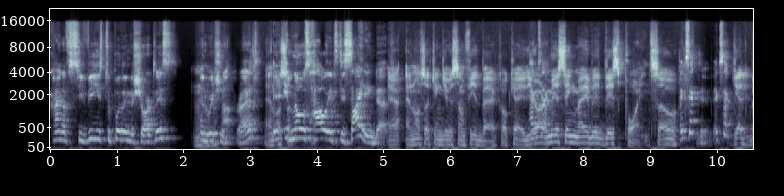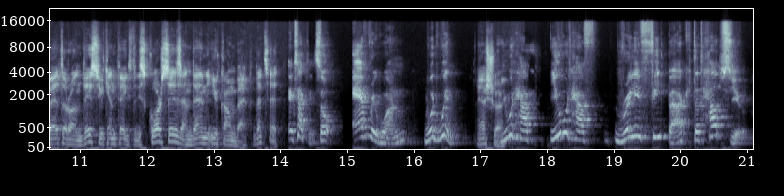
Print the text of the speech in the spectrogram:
kind of CVs to put in the shortlist and which not, right? Mm-hmm. And it, also- it knows how it's deciding that. Yeah, and also can give you some feedback. Okay, you are missing maybe this point, so Exactly. Exactly. get better on this. You can take these courses and then you come back. That's it. Exactly. So everyone would win. Yeah, sure. You would have you would have really feedback that helps you.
